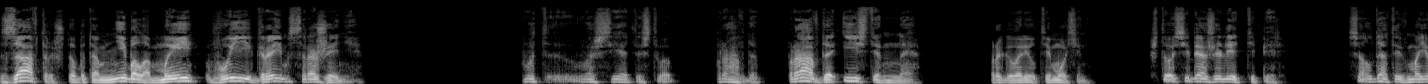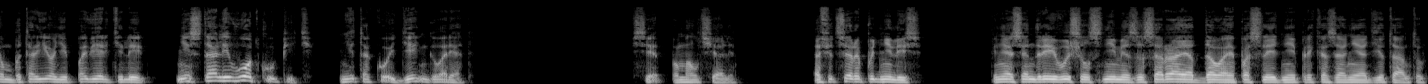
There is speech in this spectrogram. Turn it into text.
Завтра, что бы там ни было, мы выиграем сражение. Вот, ваше сиятельство, правда, правда истинная, проговорил Тимохин. Что себя жалеть теперь? Солдаты в моем батальоне, поверьте ли, не стали водку пить. Не такой день, говорят. Все помолчали. Офицеры поднялись. Князь Андрей вышел с ними за сарай, отдавая последние приказания адъютанту.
